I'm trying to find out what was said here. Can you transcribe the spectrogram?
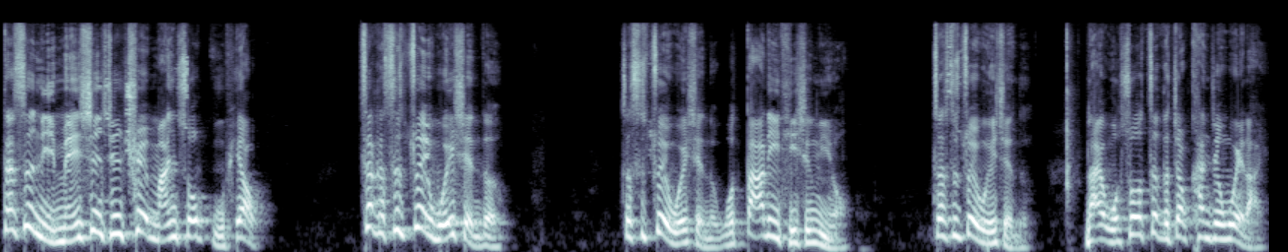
但是你没信心却满手股票，这个是最危险的，这是最危险的。我大力提醒你哦，这是最危险的。来，我说这个叫看见未来。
